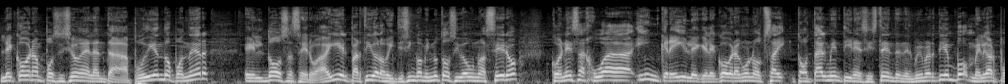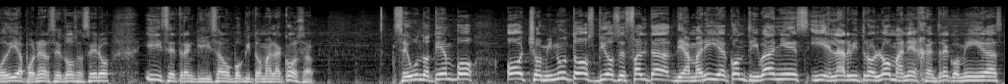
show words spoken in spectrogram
le cobran posición adelantada, pudiendo poner el 2 a 0. Ahí el partido a los 25 minutos iba 1 a 0 con esa jugada increíble que le cobran un offside totalmente inexistente en el primer tiempo. Melgar podía ponerse 2 a 0 y se tranquilizaba un poquito más la cosa. Segundo tiempo, 8 minutos, Dios es falta de amarilla contra Ibáñez y el árbitro lo maneja entre comillas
